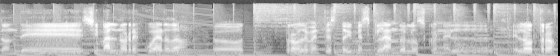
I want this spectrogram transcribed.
donde si mal no recuerdo, o probablemente estoy mezclándolos con el, el otro,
